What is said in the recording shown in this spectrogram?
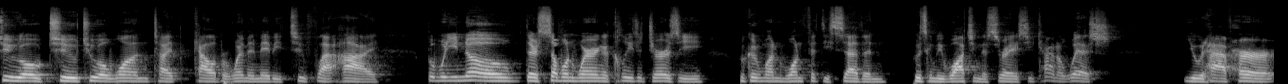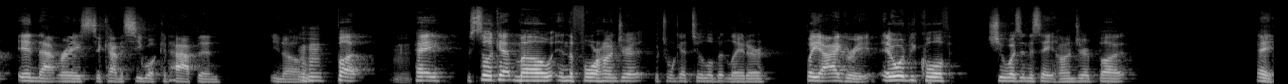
202, 201 type caliber women, maybe two flat high. But when you know there's someone wearing a collegiate jersey who could run 157 who's going to be watching this race, you kind of wish you would have her in that race to kind of see what could happen, you know. Mm-hmm. But mm-hmm. hey, we still get Mo in the 400, which we'll get to a little bit later. But yeah, I agree. It would be cool if she was in this 800, but hey,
